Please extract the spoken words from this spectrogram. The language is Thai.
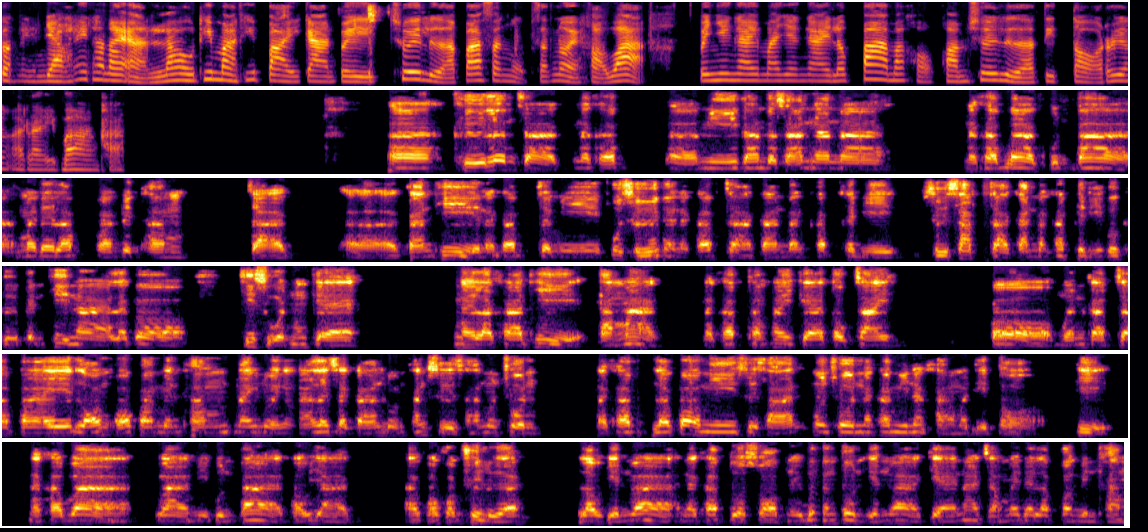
ก่อนอื่นอยากให้ทนายอ่านเล่าที่มาที่ไปการไปช่วยเหลือป้าสงบสักหน่อยค่ะว่า เป็นยังไงมายังไงแล้วป้ามาขอความช่วยเหลือติดต่อเรื่องอะไรบ้างคะอ่าคือเริ่มจากนะครับอ่ามีการประสานงานมานะครับ ว่าคุณป้าไม่ได้รับความเป็นธรรมจากอ่าการที่นะครับจะมีผู้ซื้อเนี่ยนะครับ จากการบังคับคดีซื้อทรัพย์จากการบังคับคดีก็คือเป็นที่นาแล้วก็ที่สวนของแก ในราคาที่ต่ำมากนะครับทำให้แกตกใจ ก็เหมือนกับจะไปร้องขอความเป็นธรรมในหน่วยงานราชการรวมทั้งสื่อสารมวลชนนะครับ แล้วก็มีสื่อสารมวลชนนะครับ มีนักข่าวมาติดต่อที่นะครับ ว่าว่ามีคุณป้าเขาอยากขอความช่วยเหลือ เราเห็นว่านะครับ ตรวจสอบในเบื้องต้นเห็นว่าแกน่าจะไม่ได้รับความเป็นธรรม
